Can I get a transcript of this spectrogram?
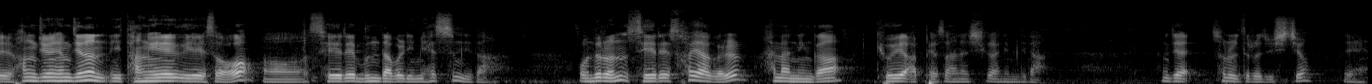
예, 황주원 형제는 이 당회에 의해서 어, 세례 문답을 이미 했습니다. 오늘은 세례 서약을 하나님과 교회 앞에서 하는 시간입니다. 형제 손을 들어 주시죠. 예.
